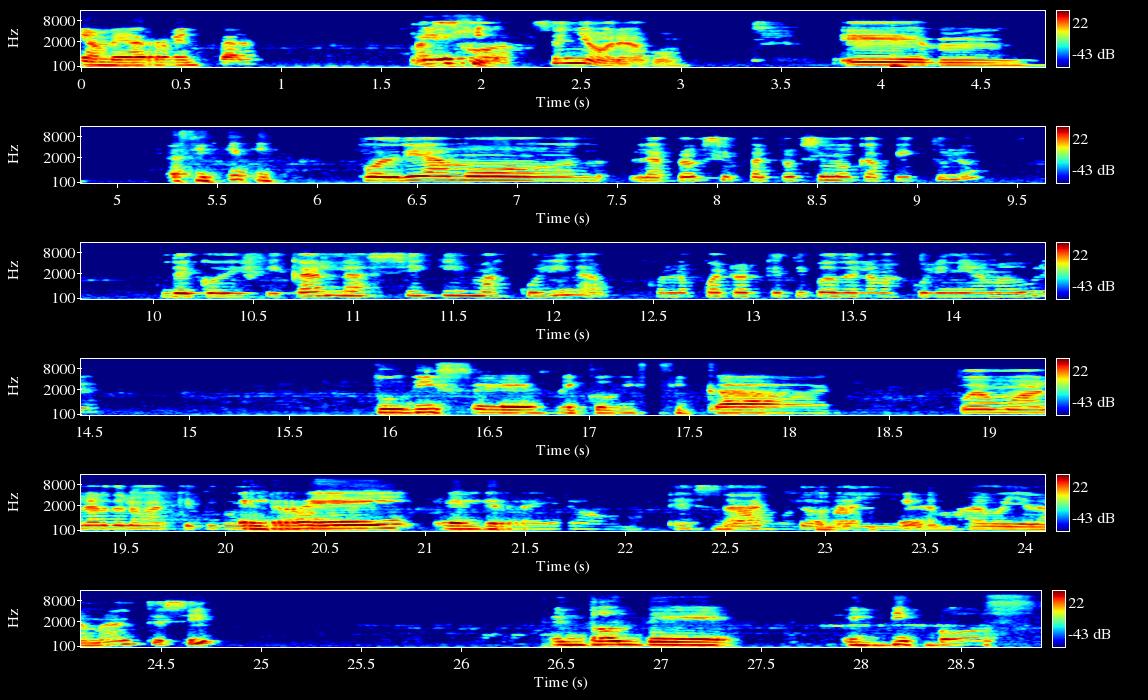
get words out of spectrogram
ya me va a reventar. Pasó, señora. Em, Así que podríamos la próxima, para el próximo capítulo decodificar la psiquis masculina con los cuatro arquetipos de la masculinidad madura. tú dices decodificar Podemos hablar de los arquetipos el rey, el guerrero, Exacto, mago y el, amante. el mago y el amante, sí. en donde el Big Boss,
